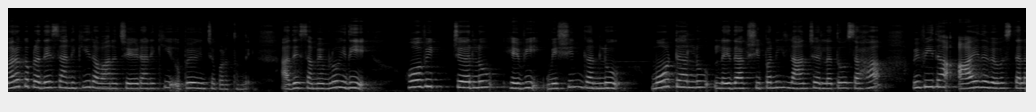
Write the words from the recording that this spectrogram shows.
మరొక ప్రదేశానికి రవాణా చేయడానికి ఉపయోగించబడుతుంది. అదే సమయంలో ఇది హోవిట్చర్లు హెవీ మెషిన్ గన్లు మోటార్లు లేదా క్షిపణి లాంచర్లతో సహా వివిధ ఆయుధ వ్యవస్థల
